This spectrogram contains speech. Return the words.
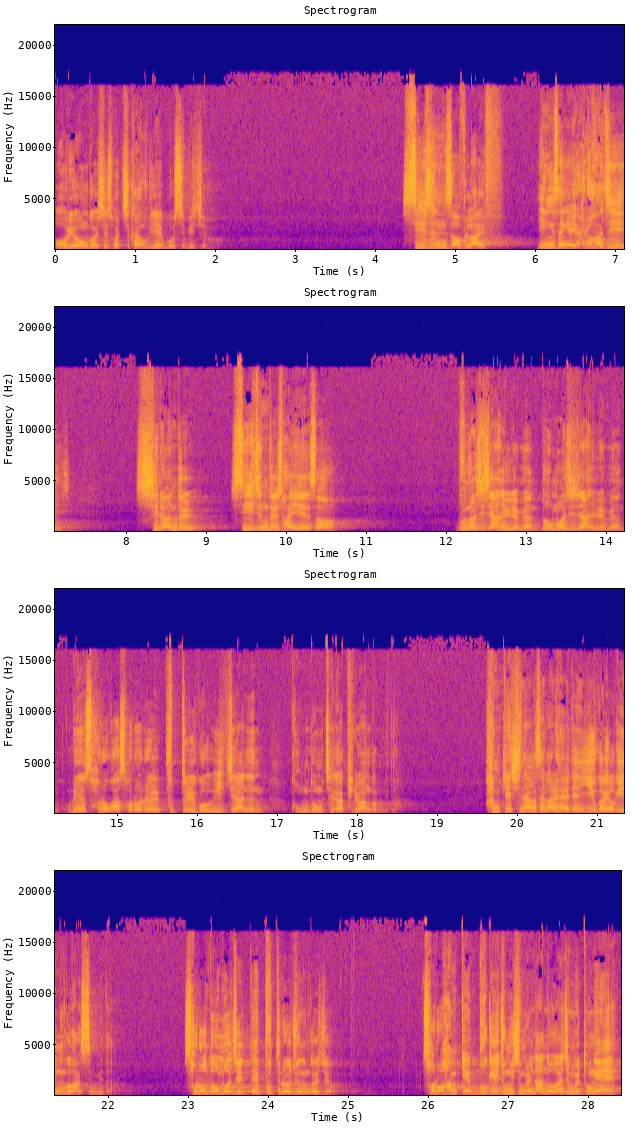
어려운 것이 솔직한 우리의 모습이죠. Seasons of life. 인생의 여러 가지 시련들, 시즌들 사이에서 무너지지 않으려면, 넘어지지 않으려면 우리는 서로가 서로를 붙들고 의지하는 공동체가 필요한 겁니다. 함께 신앙생활을 해야 되는 이유가 여기 있는 것 같습니다. 서로 넘어질 때 붙들어주는 거죠. 서로 함께 무게중심을 나눠 가짐을 통해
